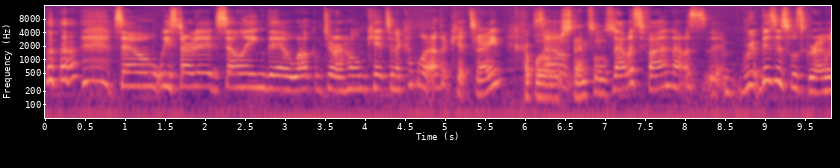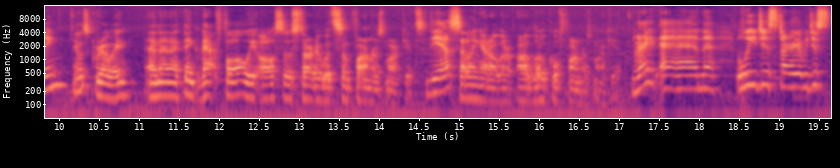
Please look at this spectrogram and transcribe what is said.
So we started selling the Welcome to Our Home kits and a couple of other kits, right? A couple So of other stencils. That was fun. That was uh, business was growing. It was growing, and then I think that fall we also started with some farmers markets. Yep. Selling at our, our local farmers market. right? And we just started, we just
